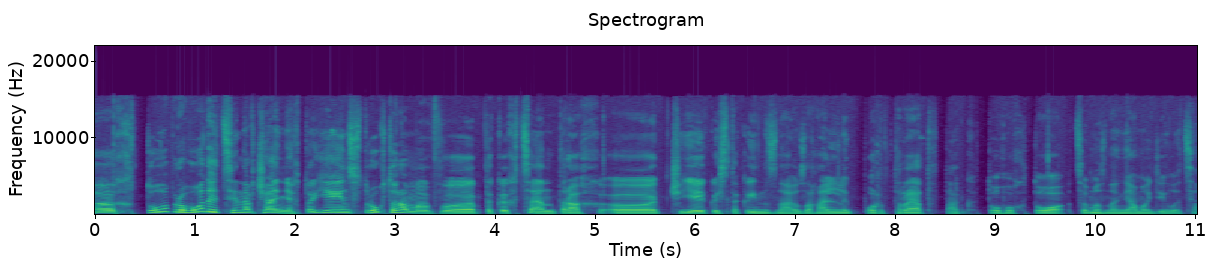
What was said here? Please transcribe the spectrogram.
Е, хто проводить ці навчання? Хто є інструкторами в таких центрах? Е, чи є якийсь такий, не знаю, загальний портрет так того, хто цими знаннями ділиться?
